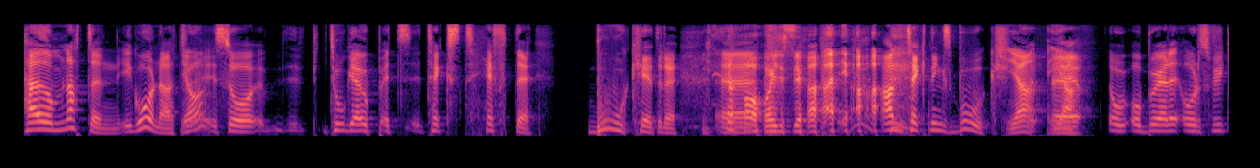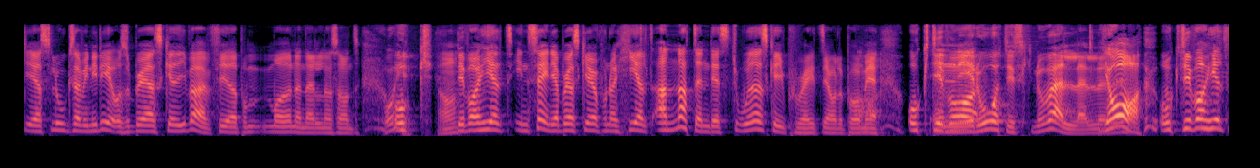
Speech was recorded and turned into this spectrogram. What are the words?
härom natten, igår natt, Ja. så tog jag upp ett texthäfte. Bok heter det. Eh, ja. ja. anteckningsbok. Ja, ja. Eh, och, och, började, och så fick jag slogs av en idé och så började jag skriva fyra på morgonen eller något sånt. Oj, och ja. det var helt insane. Jag började skriva på något helt annat än det stora skrivprojektet jag håller på med. Ja. Och det en var... erotisk novell eller? Ja! Och det var helt...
